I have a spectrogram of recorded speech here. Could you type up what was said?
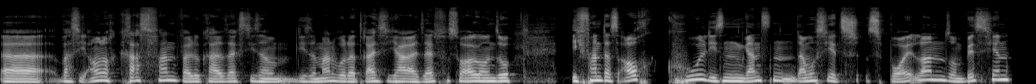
äh, was ich auch noch krass fand, weil du gerade sagst, dieser, dieser Mann wurde 30 Jahre als Selbstversorger und so. Ich fand das auch cool, diesen ganzen, da muss ich jetzt spoilern, so ein bisschen,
